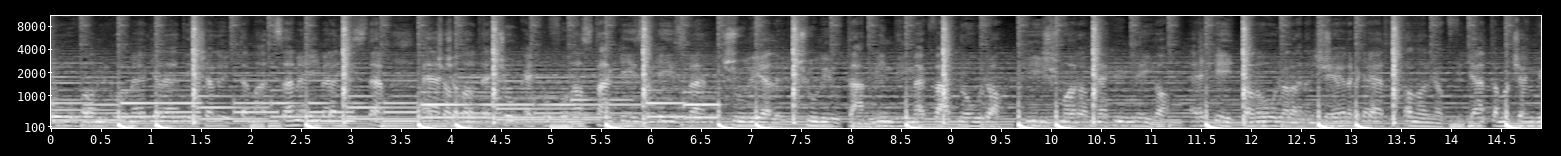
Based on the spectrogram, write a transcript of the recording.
jó van Mikor megjelent és előttem át szemeiben néztem. Elcsapott egy csók, egy pofon, aztán kéz a kézben Suli előtt, suli után mindig megvárt Nóra Ki is marad nekünk néha. Egy-két tanóra nem is érdekelt a tananyag Figyeltem a csengő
